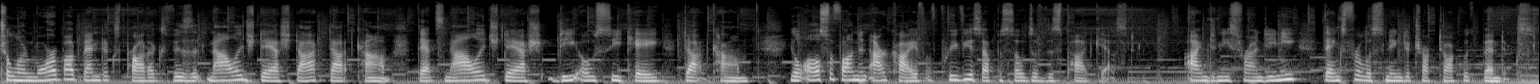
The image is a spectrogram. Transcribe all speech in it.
To learn more about Bendix products, visit knowledge-dock.com. That's knowledge-dock.com. You'll also find an archive of previous episodes of this podcast. I'm Denise Rondini. Thanks for listening to Truck Talk with Bendix.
